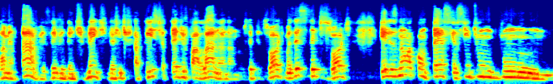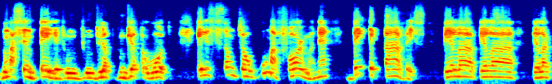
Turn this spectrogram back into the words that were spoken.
lamentáveis, evidentemente, a gente fica triste até de falar na, na, nos episódios, mas esses episódios eles não acontecem assim de um, de um numa centelha de um, de um dia, de um dia para o outro. Eles são de alguma forma, né, detectáveis pela, pela pela,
